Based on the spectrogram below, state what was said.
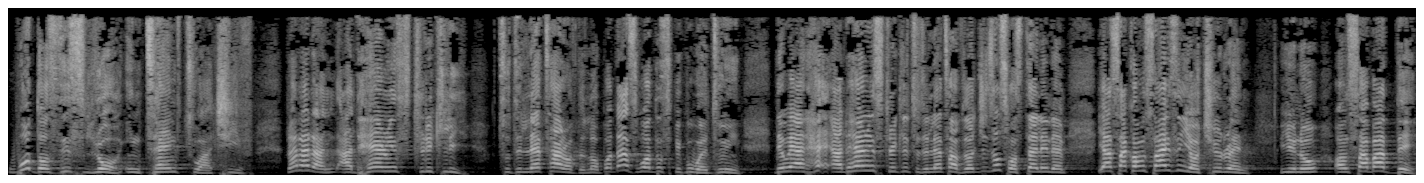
What does this law intend to achieve? Rather than adhering strictly to the letter of the law. But that's what those people were doing. They were adhe- adhering strictly to the letter of the law. Jesus was telling them, you're circumcising your children, you know, on Sabbath day.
